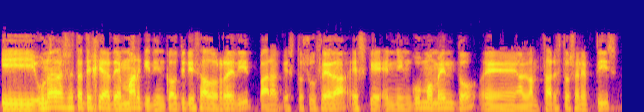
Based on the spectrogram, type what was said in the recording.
Y una de las estrategias de marketing que ha utilizado Reddit para que esto suceda es que en ningún momento, eh, al lanzar estos NFTs,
